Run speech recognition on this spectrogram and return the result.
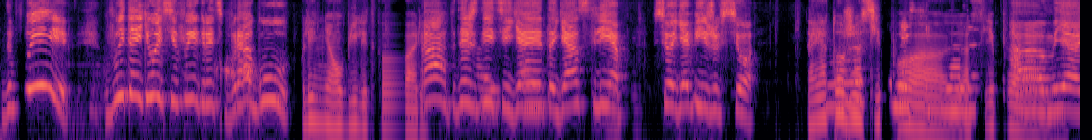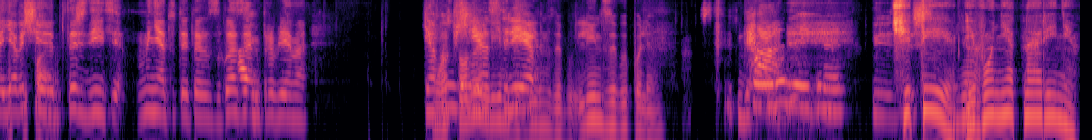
Да вы! Вы даете выиграть врагу. Блин, меня убили твари. А, подождите, я это, я ослеп. Все, я вижу все. Да я Ну, тоже вот ослеп, есть а, А а, у меня, я вообще, подождите, у меня тут это с глазами проблема. Я вообще линзы, ослеп. линзы, вы- линзы выпали. Да. Читы. меня- Его нет на арене.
